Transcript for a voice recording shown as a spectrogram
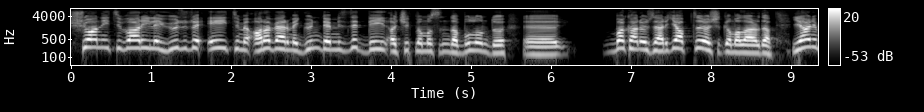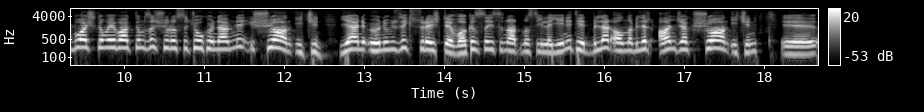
şu an itibariyle yüz yüze eğitime ara verme gündemimizde değil açıklamasında bulundu. Eee, Bakan Özer yaptığı açıklamalarda. Yani bu açıklamaya baktığımızda şurası çok önemli şu an için. Yani önümüzdeki süreçte vaka sayısının artmasıyla yeni tedbirler alınabilir ancak şu an için eee,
